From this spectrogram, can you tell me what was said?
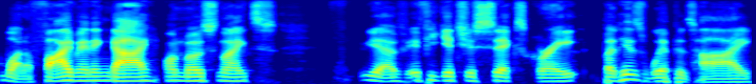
what a five inning guy on most nights yeah, if, he gets you six, great. But his whip is high.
